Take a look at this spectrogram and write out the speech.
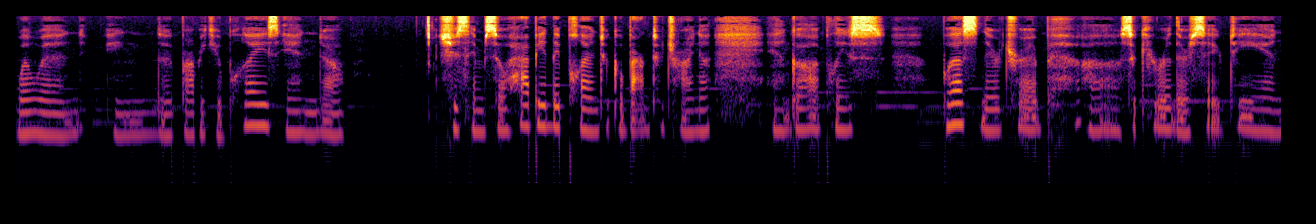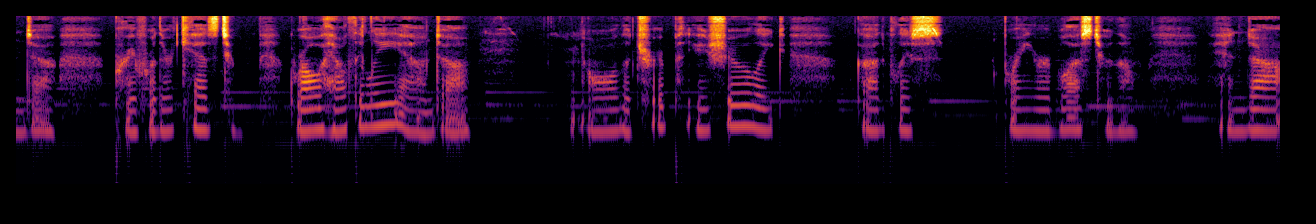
Wen in the barbecue place, and uh, she seemed so happy. They plan to go back to China, and God, please bless their trip, uh, secure their safety, and uh, pray for their kids to grow healthily and uh, all the trip issue. Like, God, please bring your bless to them. And uh,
